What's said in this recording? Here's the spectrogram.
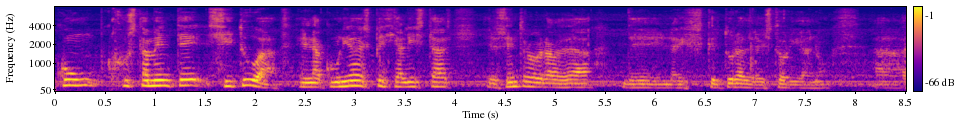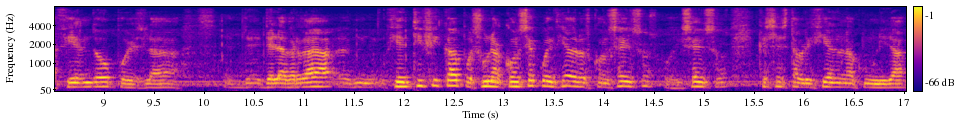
Kuhn justamente sitúa en la comunidad de especialistas el centro de gravedad de la escritura de la historia, ¿no? haciendo pues la, de, la verdad mm, científica pues una consecuencia de los consensos o disensos que se establecían en la comunidad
